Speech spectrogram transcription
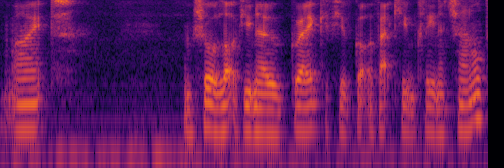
Right. I'm sure a lot of you know Greg if you've got a vacuum cleaner channel.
